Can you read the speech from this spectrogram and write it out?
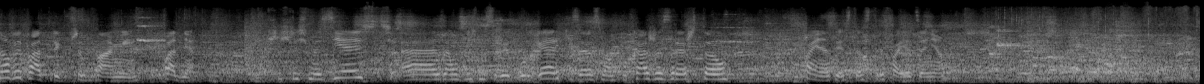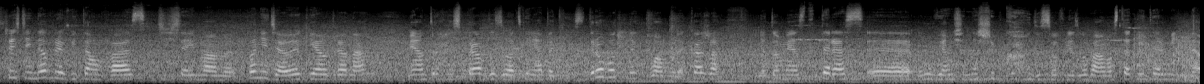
Nowy Patryk przed Wami. Ładnie. Przyszliśmy zjeść, e, zamówiliśmy sobie burgerki, zaraz Wam pokażę zresztą. Fajna to jest ta strefa jedzenia. Cześć, dzień dobry, witam Was. Dzisiaj mamy poniedziałek. Ja od rana miałam trochę spraw do załatwienia takich zdrowotnych, byłam u lekarza. Natomiast teraz e, umówiłam się na szybko, dosłownie złapałam ostatni termin na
